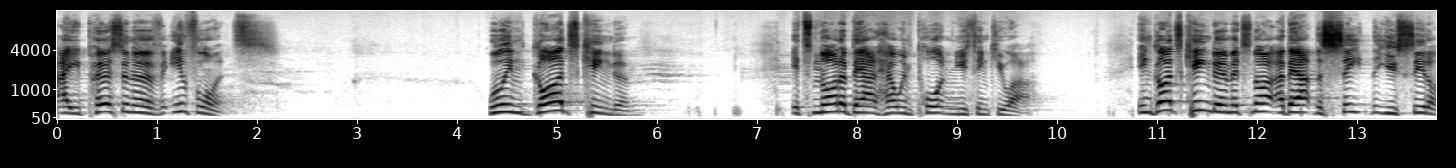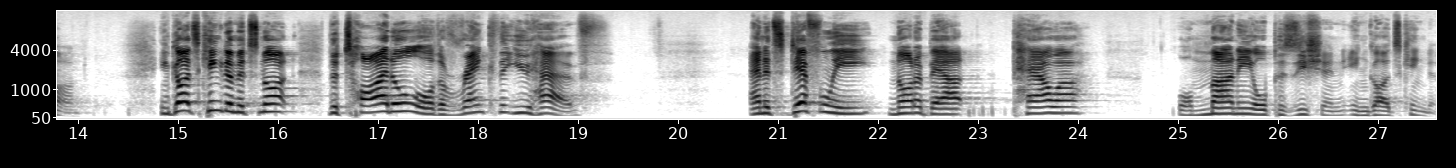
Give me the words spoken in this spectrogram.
a person of influence? Well, in God's kingdom, it's not about how important you think you are. In God's kingdom, it's not about the seat that you sit on. In God's kingdom, it's not the title or the rank that you have. And it's definitely not about power or money or position in God's kingdom.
